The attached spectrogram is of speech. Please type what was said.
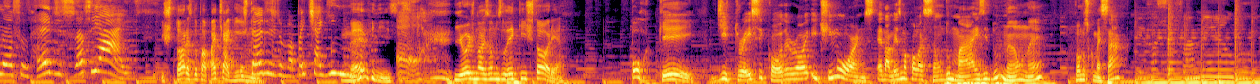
nossas redes sociais. Histórias do Papai Tiaguinho. Histórias do Papai Tiaguinho. Né, Vinícius? É. E hoje nós vamos ler que história? Por quê? De Tracy Corderoy e Tim Warnes. É da mesma coleção do mais e do não, né? Vamos começar? E você é Flamengo e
